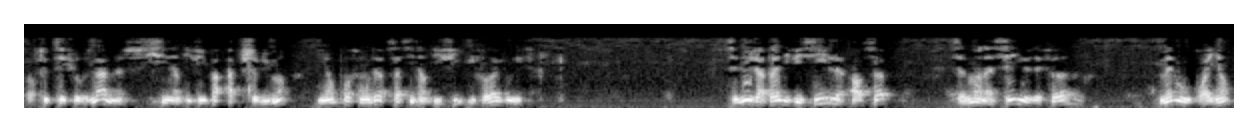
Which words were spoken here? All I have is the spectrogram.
Alors toutes ces choses-là ne s'identifient pas absolument, et en profondeur ça s'identifie, il faudra que je vous l'explique. C'est déjà très difficile, en somme, ça demande un sérieux effort, même aux croyants,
